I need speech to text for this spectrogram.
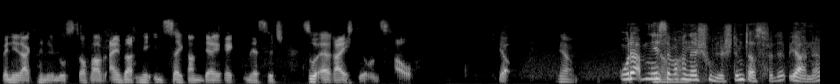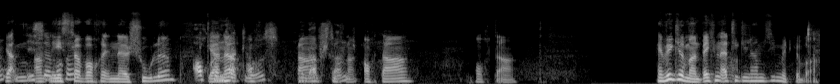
wenn ihr da keine Lust drauf habt. Einfach eine Instagram-Direct-Message. So erreicht ihr uns auch. Ja. Ja. Oder ab nächster Ja, Woche in der Schule. Stimmt das, Philipp? Ja, ne? Ja, ab ab nächster nächster Woche Woche in der Schule. auch gerne kontaktlos, Da mit Abstand. Auch da. Auch da. Herr Winkelmann, welchen Artikel haben Sie mitgebracht?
